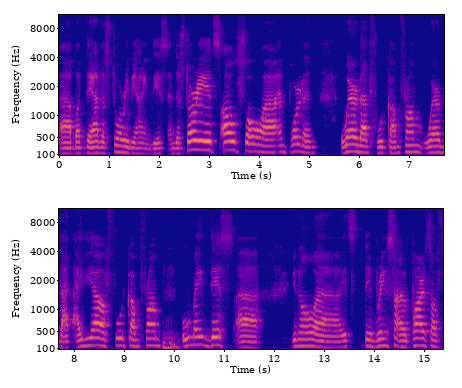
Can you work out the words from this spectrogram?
Uh, but they have a story behind this, and the story it's also uh, important where that food come from, where that idea of food come from, mm-hmm. who made this. Uh, you know, uh, it's they bring some parts of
